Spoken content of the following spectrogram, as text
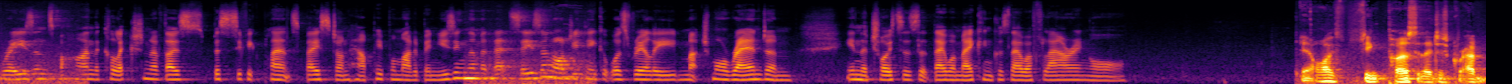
reasons behind the collection of those specific plants based on how people might have been using them at that season? Or do you think it was really much more random in the choices that they were making because they were flowering or? Yeah, I think personally they just grabbed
